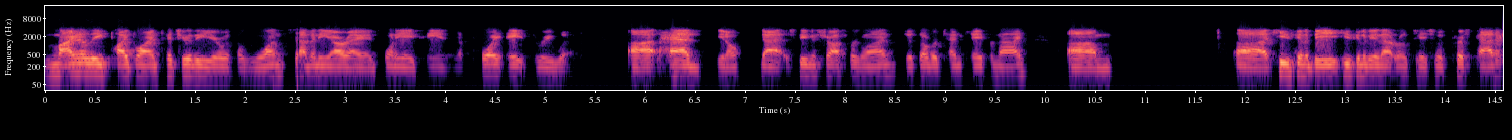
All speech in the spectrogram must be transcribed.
minor league pipeline pitcher of the year with a 170 ERA in 2018 and a .83 WHIP. Uh, had you know that Stephen Strasburg line just over 10K for nine. Um, uh, he's going to be he's going to be in that rotation with Chris Paddack,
